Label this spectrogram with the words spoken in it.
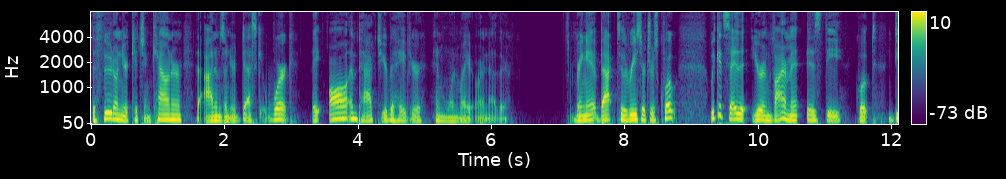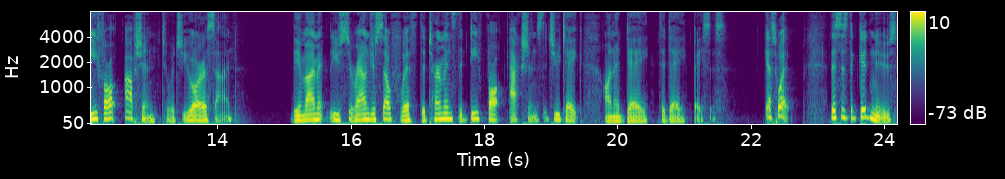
the food on your kitchen counter, the items on your desk at work, they all impact your behavior in one way or another. Bringing it back to the researcher's quote, we could say that your environment is the quote default option to which you are assigned. The environment you surround yourself with determines the default actions that you take on a day to day basis. Guess what? This is the good news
